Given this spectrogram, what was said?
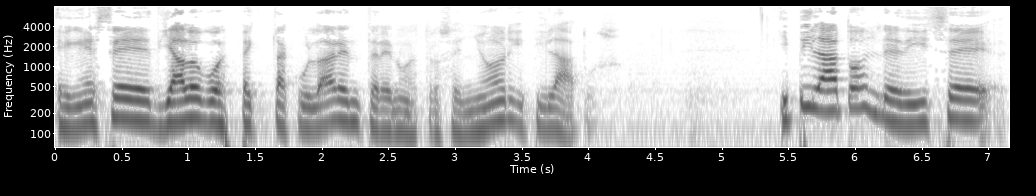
en ese diálogo espectacular entre nuestro Señor y Pilatos. Y Pilatos le dice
